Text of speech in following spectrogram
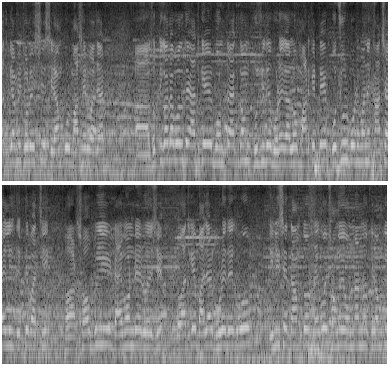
আজকে আমি চলে এসেছি শ্রীরামপুর মাছের বাজার। সত্যি কথা বলতে আজকে মনটা একদম খুশিতে ভরে গেল। মার্কেটে প্রচুর পরিমাণে কাঁচা ইলিশ দেখতে পাচ্ছি আর সবই ডায়মন্ডের রয়েছে। তো আজকে বাজার ঘুরে দেখব ইলিশের দাম তো নেবই সঙ্গে অন্যান্য কীরকম কী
